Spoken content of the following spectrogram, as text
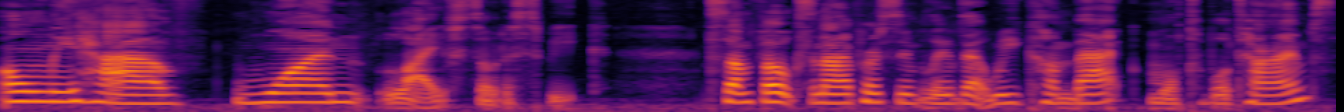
only have one life, so to speak. some folks and I personally believe that we come back multiple times.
